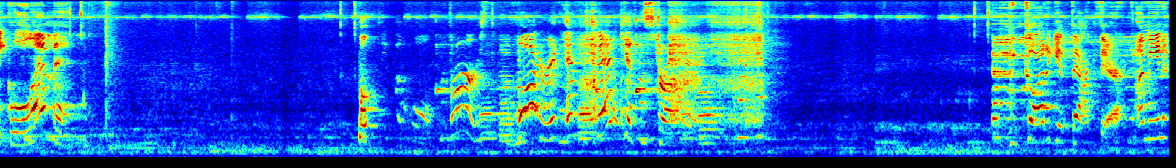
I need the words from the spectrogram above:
take lemon. First, water it, and then get the strawberry. We gotta get back there. I mean,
